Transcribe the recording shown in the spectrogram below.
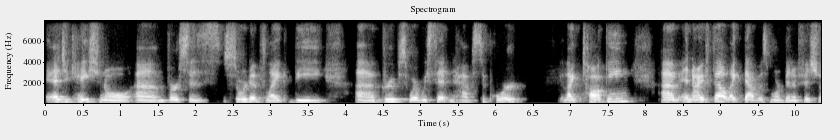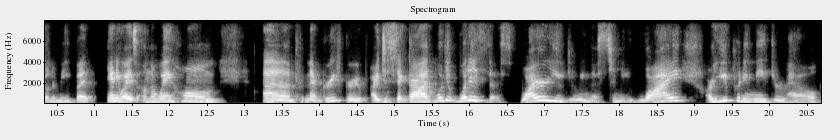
educational um, versus sort of like the uh, groups where we sit and have support, like talking. Um, and I felt like that was more beneficial to me. But, anyways, on the way home, um, from that grief group, I just said, God, what, what is this? Why are you doing this to me? Why are you putting me through hell?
